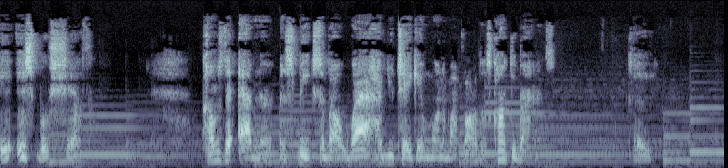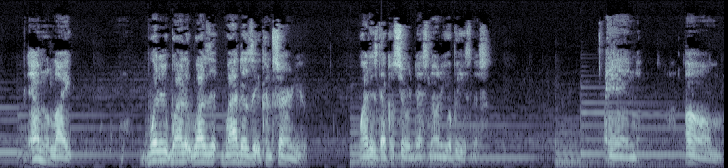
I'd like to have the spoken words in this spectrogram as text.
Ishbosheth comes to Abner and speaks about why have you taken one of my father's concubines? Okay, Abner like, what? Is, why? Why does it? Why does it concern you? Why does that concern? That's none of your business. And um,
